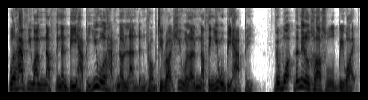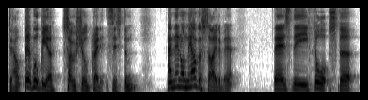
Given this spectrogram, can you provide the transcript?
will have you own nothing and be happy. You will have no land and property rights. You will own nothing. You will be happy. The, what, the middle class will be wiped out. There will be a social credit system. And then on the other side of it, there's the thoughts that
